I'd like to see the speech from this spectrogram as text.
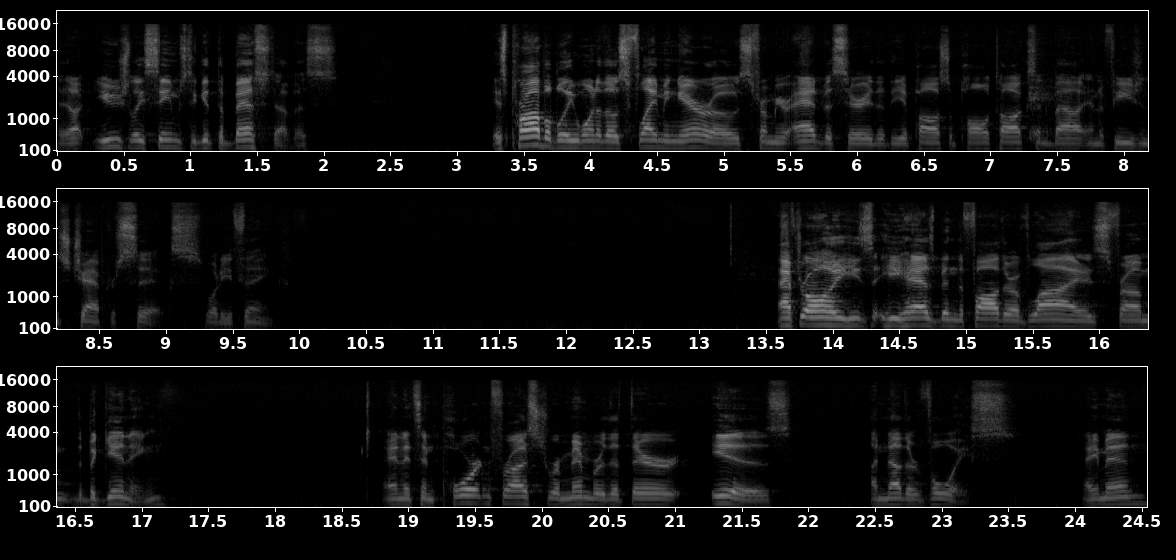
It usually seems to get the best of us. Is probably one of those flaming arrows from your adversary that the Apostle Paul talks about in Ephesians chapter 6. What do you think? After all, he has been the father of lies from the beginning. And it's important for us to remember that there is another voice. Amen?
